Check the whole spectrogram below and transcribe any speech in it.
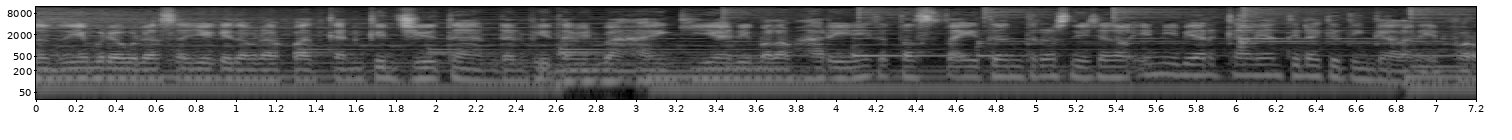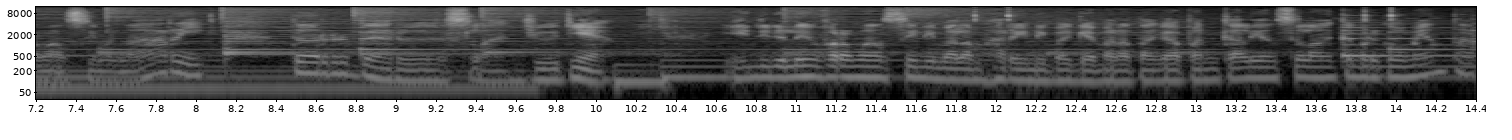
Tentunya mudah-mudahan saja kita mendapatkan kejutan dan vitamin bahagia di malam hari ini. Tetap stay tune terus di channel ini biar kalian tidak ketinggalan informasi menarik terbaru selanjutnya. Ini dulu informasi di malam hari ini. Bagaimana tanggapan kalian? Silahkan berkomentar.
